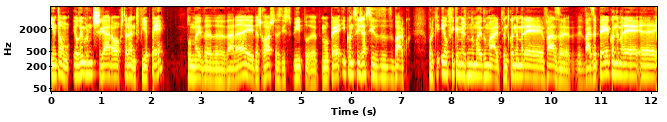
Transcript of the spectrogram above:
E então eu lembro-me de chegar ao restaurante, fui a pé, pelo meio da, da- da areia e das rochas, e subi pelo, pelo meu pé. E quando saí já saí de, de barco, porque ele fica mesmo no meio do mar. E, portanto, quando a maré vaza, vais a pé. Quando a maré uh,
